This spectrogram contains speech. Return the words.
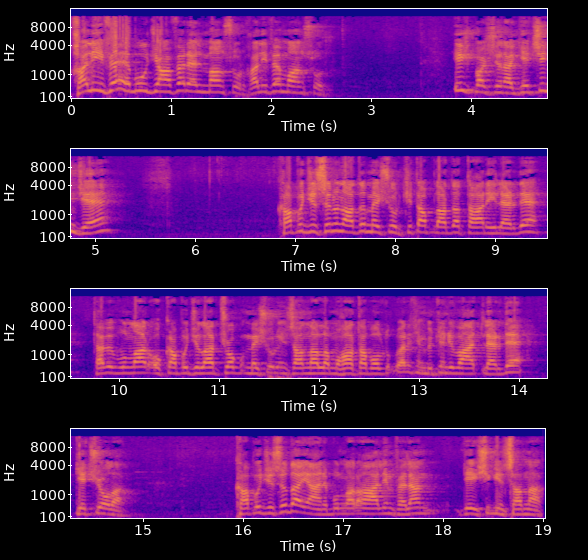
Halife Ebu Cafer el-Mansur Halife Mansur iş başına geçince kapıcısının adı meşhur. Kitaplarda, tarihlerde tabi bunlar o kapıcılar çok meşhur insanlarla muhatap oldukları için bütün rivayetlerde geçiyorlar. Kapıcısı da yani bunlar alim falan değişik insanlar.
